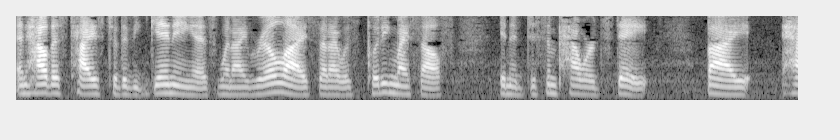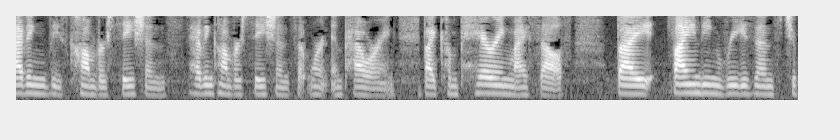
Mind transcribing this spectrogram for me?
and how this ties to the beginning is when I realized that I was putting myself in a disempowered state by having these conversations, having conversations that weren't empowering, by comparing myself, by finding reasons to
